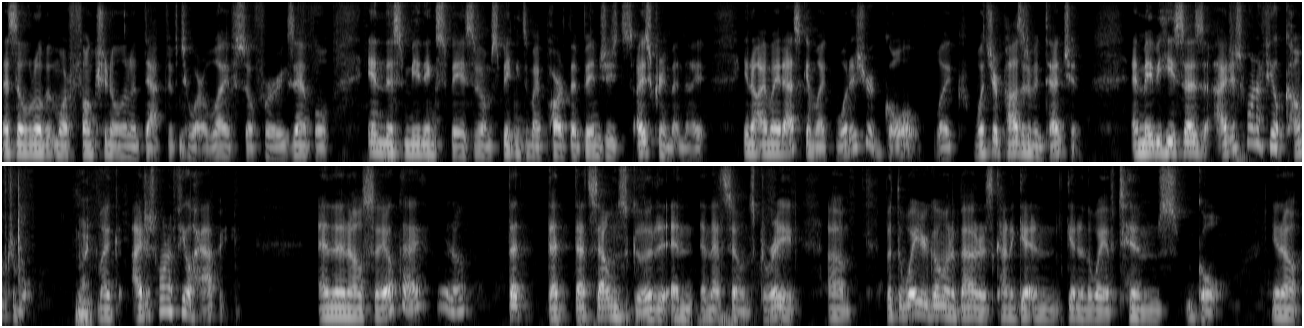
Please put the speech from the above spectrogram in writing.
that's a little bit more functional and adaptive to our life. So for example in this meeting space if i'm speaking to my part that binge eats ice cream at night you know i might ask him like what is your goal? Like what's your positive intention? And maybe he says i just want to feel comfortable. Right. like i just want to feel happy and then I'll say, okay, you know, that that that sounds good and and that sounds great. Um, but the way you're going about it is kind of getting getting in the way of Tim's goal. You know,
